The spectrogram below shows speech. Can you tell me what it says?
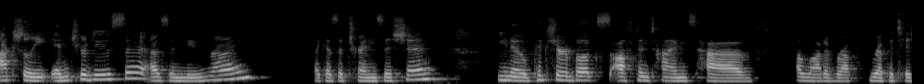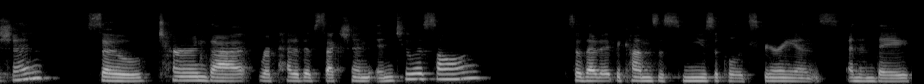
actually introduce it as a new rhyme like as a transition. You know picture books oftentimes have a lot of rep- repetition so turn that repetitive section into a song so that it becomes this musical experience. And then they,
